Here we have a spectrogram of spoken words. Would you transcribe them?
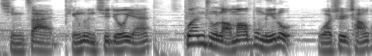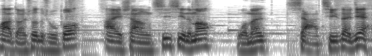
请在评论区留言。关注老猫不迷路，我是长话短说的主播，爱上嬉戏的猫。我们下期再见。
